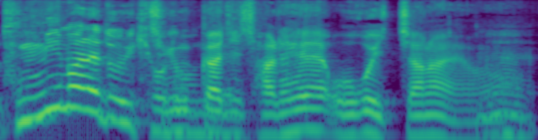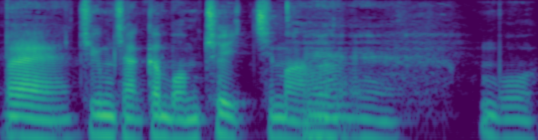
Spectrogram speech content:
북미만 해도 이렇게 지금까지 잘해 오고 있잖아요. 네. 네. 지금 잠깐 멈춰 있지만. 뭐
